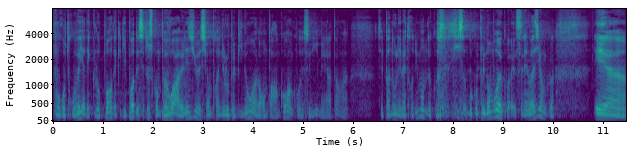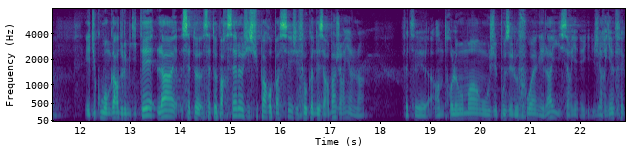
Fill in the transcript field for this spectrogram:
Vous retrouvez, il y a des cloportes, des calipodes, et c'est tout ce qu'on peut voir avec les yeux. Si on prend une loupe bino, alors on part en courant, quoi. On se dit, mais attends, c'est pas nous les maîtres du monde, quoi. Ils sont beaucoup plus nombreux, quoi. C'est l'invasion, quoi. Et, euh, et, du coup, on garde l'humidité. Là, cette, cette parcelle, j'y suis pas repassé, j'ai fait aucun désherbage, rien. En fait, entre le moment où j'ai posé le foin et là, j'ai rien fait.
